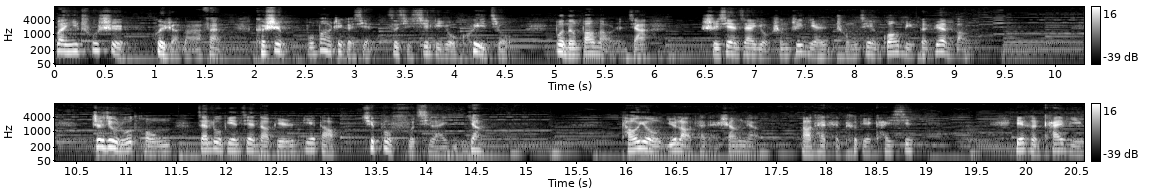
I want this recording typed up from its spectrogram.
万一出事会惹麻烦，可是不冒这个险，自己心里又愧疚，不能帮老人家实现在有生之年重见光明的愿望。这就如同在路边见到别人跌倒却不扶起来一样。陶勇与老太太商量，老太太特别开心，也很开明。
